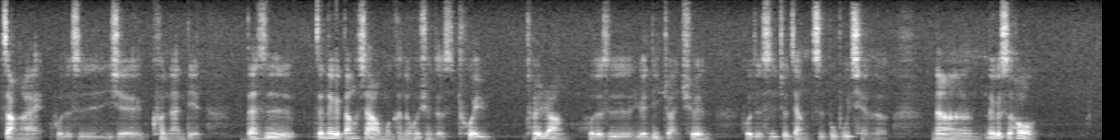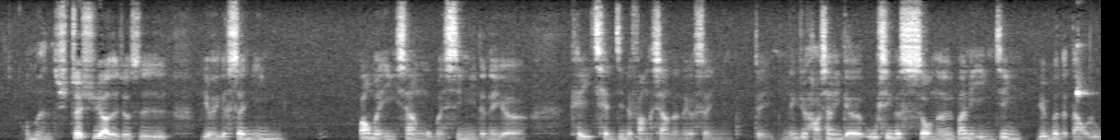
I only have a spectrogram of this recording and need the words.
障碍或者是一些困难点，但是在那个当下，我们可能会选择是退退让，或者是原地转圈，或者是就这样止步不前了。那那个时候，我们最需要的就是有一个声音，把我们引向我们心里的那个可以前进的方向的那个声音。对，那就好像一个无形的手呢，把你引进原本的道路，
